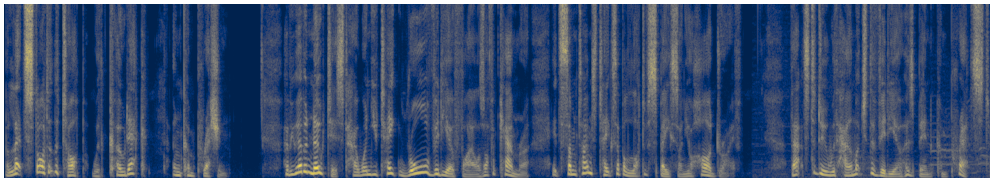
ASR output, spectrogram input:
But let's start at the top with codec and compression. Have you ever noticed how when you take raw video files off a camera, it sometimes takes up a lot of space on your hard drive? That's to do with how much the video has been compressed.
